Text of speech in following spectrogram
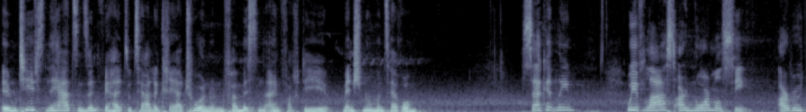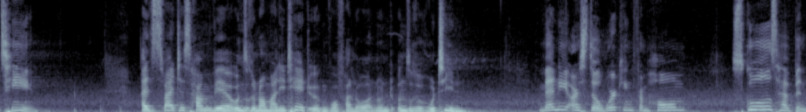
Im tiefsten Herzen sind wir halt soziale Kreaturen und vermissen einfach die Menschen um uns herum. Secondly, we've lost our normalcy, our routine. Als zweites haben wir unsere Normalität irgendwo verloren und unsere Routinen. Many are still working from home. Schools have been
